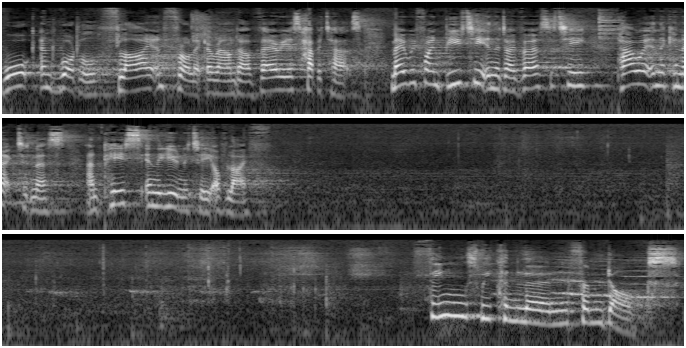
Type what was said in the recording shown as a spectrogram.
walk and waddle, fly and frolic around our various habitats, may we find beauty in the diversity, power in the connectedness, and peace in the unity of life. Things we can learn from dogs.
